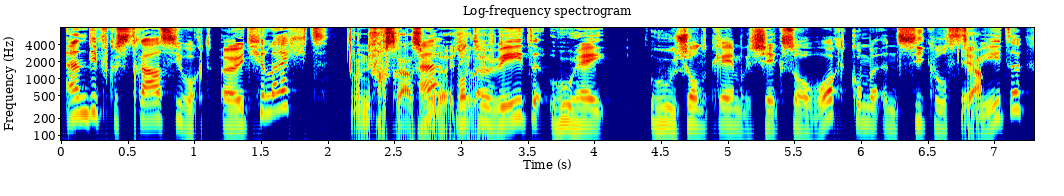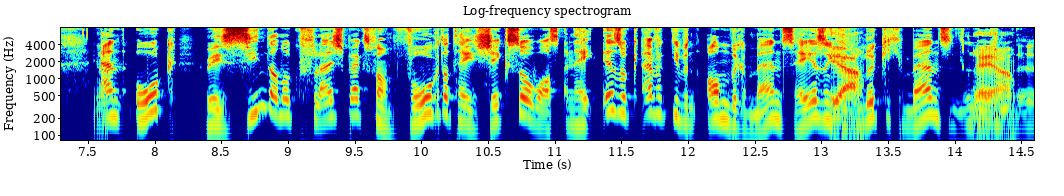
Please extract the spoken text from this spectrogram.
En die frustratie wordt uitgelegd. En die frustratie Hè? wordt Want we uitgelegd. weten hoe, hij, hoe John Kramer Jigsaw wordt, komen in sequels te Ja. weten. En ook, wij zien dan ook flashbacks van voordat hij Jigsaw was. En hij is ook effectief een ander mens. Hij is een Ja. gelukkig mens. Een- eh,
